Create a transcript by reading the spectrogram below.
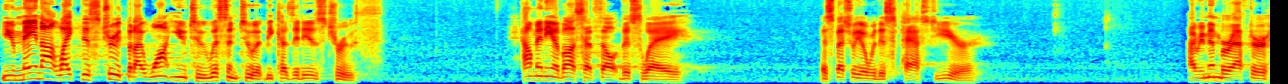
You may not like this truth, but I want you to listen to it because it is truth. How many of us have felt this way, especially over this past year? I remember after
